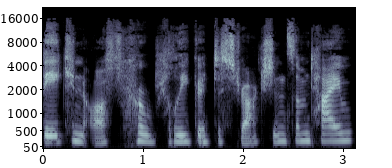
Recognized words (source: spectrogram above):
they can offer really good distraction sometimes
